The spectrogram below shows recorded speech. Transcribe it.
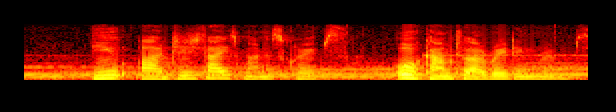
view our digitized manuscripts, or come to our reading rooms.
